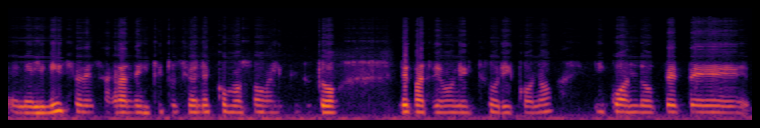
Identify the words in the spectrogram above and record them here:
en el inicio de esas grandes instituciones como son el Instituto de Patrimonio Histórico, ¿no? Y cuando Pepe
